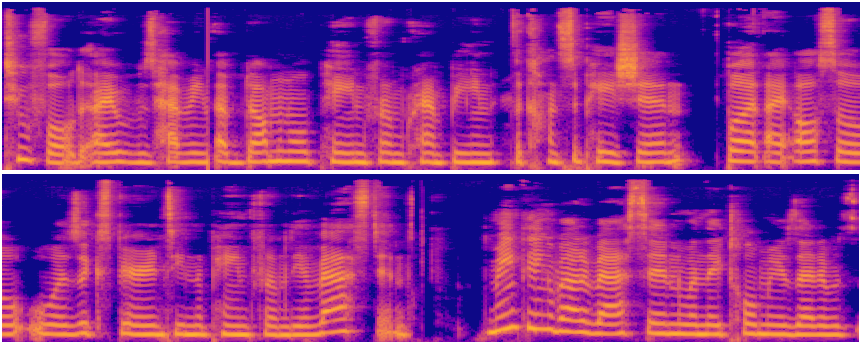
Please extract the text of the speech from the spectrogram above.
twofold. I was having abdominal pain from cramping, the constipation, but I also was experiencing the pain from the Avastin. The main thing about Avastin when they told me is that it was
